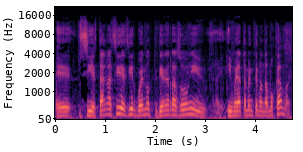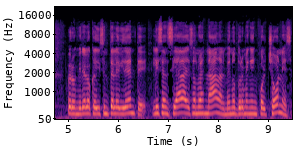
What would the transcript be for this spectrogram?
eh, si están así, decir, bueno, tienen razón y inmediatamente mandamos camas. Pero mire lo que dice un televidente, licenciada, eso no es nada, al menos duermen en colchones,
